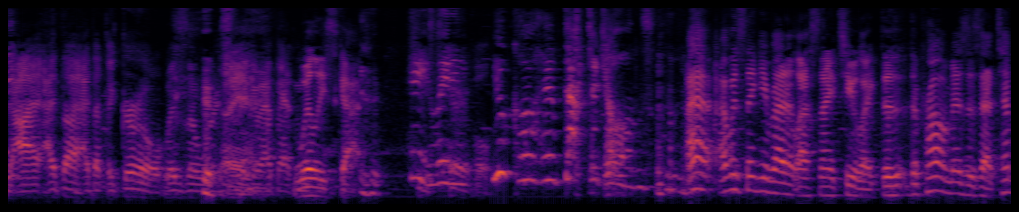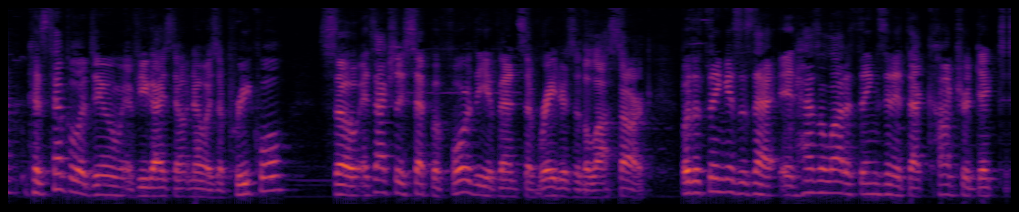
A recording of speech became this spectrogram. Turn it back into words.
Nah, I, I thought I thought the girl was the worst Oh, thing about that. movie. Willie Scott. She's terrible. you call him Dr. Jones. I, I was thinking about it last night too. Like the the problem is is that because Temple of Doom, if you guys don't know, is a prequel, so it's actually set before the events of Raiders of the Lost Ark. But the thing is, is that it has a lot of things in it that contradict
